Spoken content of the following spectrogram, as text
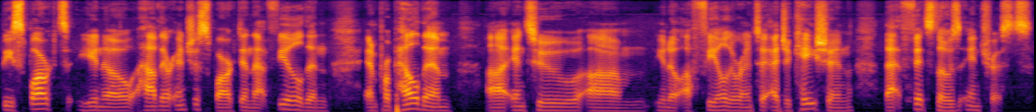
be sparked, you know, have their interest sparked in that field and and propel them. Uh, into um, you know a field or into education that fits those interests.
